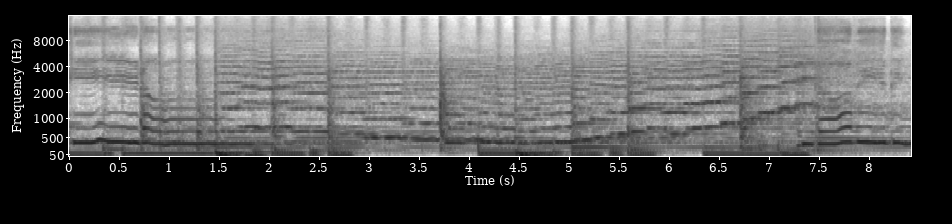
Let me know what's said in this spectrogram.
കീട. ദാവീദിൻ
